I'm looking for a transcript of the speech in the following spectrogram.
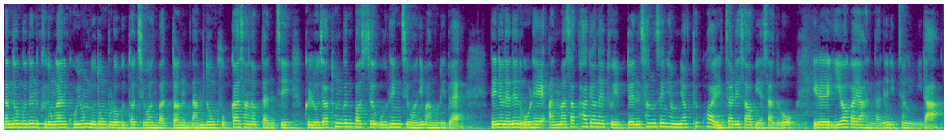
남동구는 그동안 고용노동부로부터 지원받던 남동 국가산업단지 근로자 통근버스 운행 지원이 마무리돼 내년에는 올해 안마사 파견에 투입된 상생협력 특화 일자리 사업 예산으로 이를 이어가야 한다는 입장입니다.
